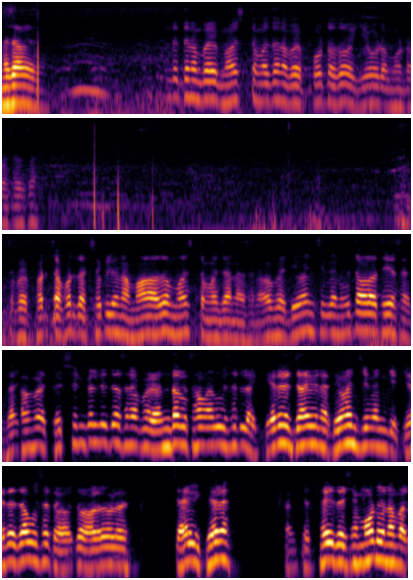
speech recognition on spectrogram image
મજા આવે તેનો ભાઈ મસ્ત મજાનો ભાઈ ફોટો તો એવડો મોટો છે તો ભાઈ ફરતા ફરતા છકલીના માળા તો મસ્ત મજાના છે હવે દેવાંશી બેન ઉતાવળા થયા છે હવે દર્શન કરી લીધા છે ને ભાઈ અંધારું થવા આવ્યું છે એટલે ઘેરે જાવીને દેવાંશી બેન કે ઘેરે જવું છે તો હવે તો હળે હળે જાવી ઘેરે. કારણ કે થઈ જશે મોડું નંબર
